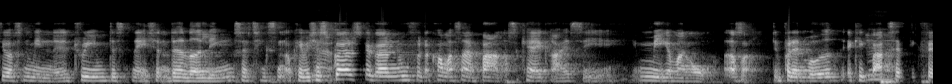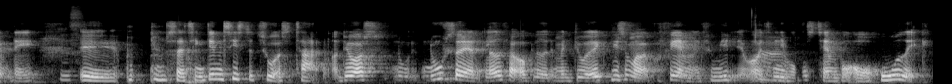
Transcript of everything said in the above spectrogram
det var sådan min uh, dream destination, det havde været længe, så jeg tænkte sådan, okay, hvis ja. jeg Ja. skal gøre det, skal gøre det nu, for der kommer snart et barn, og så kan jeg ikke rejse i, mega mange år. Altså, det er på den måde. Jeg kan ikke Ja. bare tage væk fem dage. Yes. Øh, så jeg tænkte, det er den sidste tur, så tager den. Og det var også, nu, nu så er jeg glad for at opleve det, men det var jo ikke ligesom at være på ferie med en familie, hvor Nej. sådan i vores tempo overhovedet ikke.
